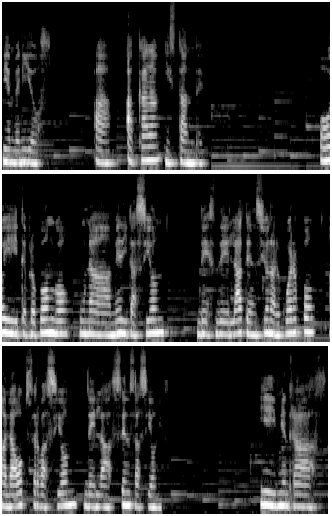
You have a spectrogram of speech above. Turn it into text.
Bienvenidos a A Cada Instante. Hoy te propongo una meditación desde la atención al cuerpo a la observación de las sensaciones. Y mientras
